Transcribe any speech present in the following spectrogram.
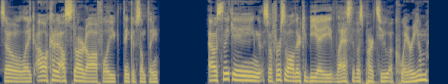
So, like, I'll kind of I'll start off while you think of something. I was thinking, so first of all, there could be a Last of Us Part Two aquarium.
